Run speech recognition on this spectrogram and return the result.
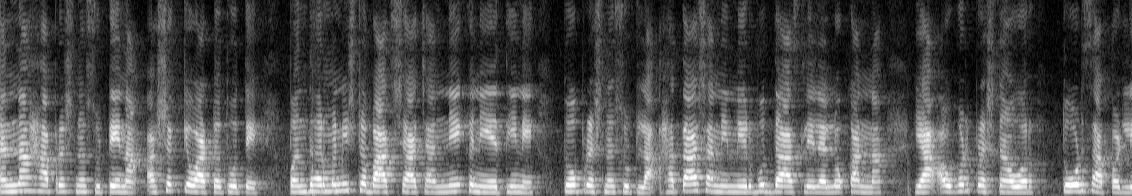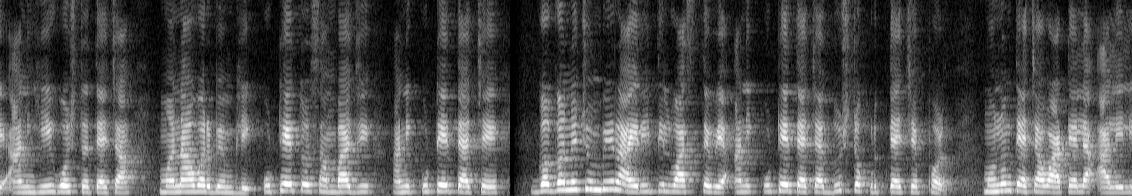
त्यांना हा प्रश्न सुटेना अशक्य वाटत होते. पण धर्मनिष्ठ बादशहाच्या नेक नियतीने तो प्रश्न सुटला. हताश आणि निर्बुद्ध असलेल्या लोकांना या अवघड प्रश्नावर तोड सापडली आणि ही गोष्ट त्याच्या मनावर बिंबली. कुठे तो संभाजी आणि कुठे त्याचे गगनचुंबी रायरीतील वास्तव्य आणि कुठे त्याच्या दुष्ट कृत्याचे फळ म्हणून त्याच्या वाट्याला आलेली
